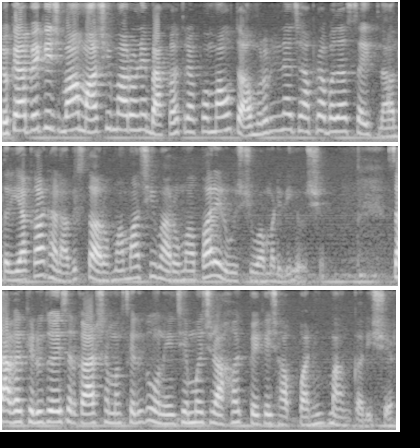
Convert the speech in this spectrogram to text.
જોકે આ પેકેજમાં માછીમારોને બાકાત રાખવામાં આવતા અમરેલીના જાફરાબાદા સહિતના દરિયાકાંઠાના વિસ્તારોમાં માછીમારોમાં ભારે રોષ જોવા મળી રહ્યો છે. સાગર ખેડૂતોએ સરકાર સમક્ષ ખેડૂતોને જેમ જ રાહત પેકેજ આપવાની માંગ કરી છે.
